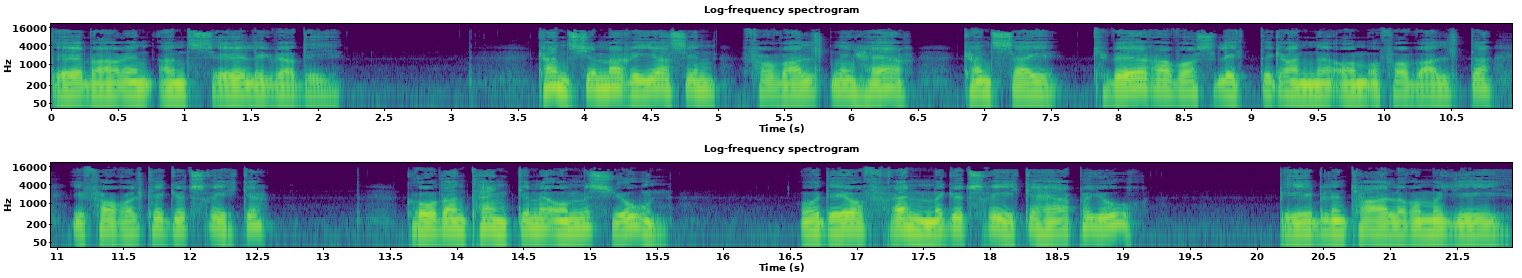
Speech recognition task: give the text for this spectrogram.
Det var en anselig verdi. Kanskje Maria sin forvaltning her kan si hver av oss lite grann om å forvalte i forhold til Guds rike. Hvordan tenker vi om misjon og det å fremme Guds rike her på jord? Bibelen taler om å gi,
